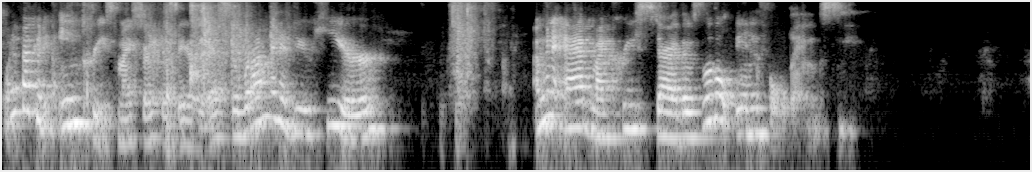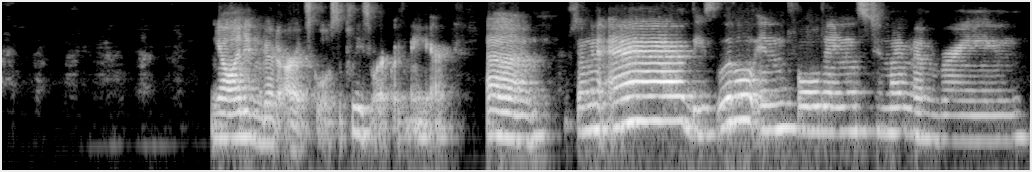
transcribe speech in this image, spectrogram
what if I could increase my surface area? So what I'm going to do here I'm going to add my cristae, those little infoldings. Y'all, I didn't go to art school, so please work with me here. Um, so I'm going to add these little infoldings to my membrane.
